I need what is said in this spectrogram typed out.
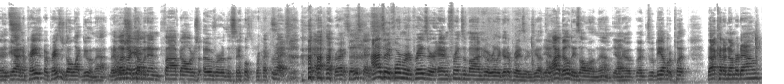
And yeah, and apprais- appraisers don't like doing that. They No like that coming in five dollars over the sales price. Right. Yeah. right. So this guy, As a former appraiser and friends of mine who are really good appraisers, yeah, the Yeah. liability is all on them. Yeah. You know, but to be able to put that kind of number down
